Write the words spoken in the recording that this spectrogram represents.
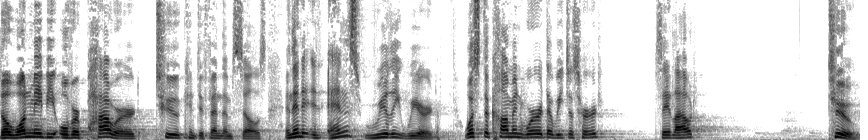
Though one may be overpowered, two can defend themselves. And then it ends really weird. What's the common word that we just heard? Say it loud. Two.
